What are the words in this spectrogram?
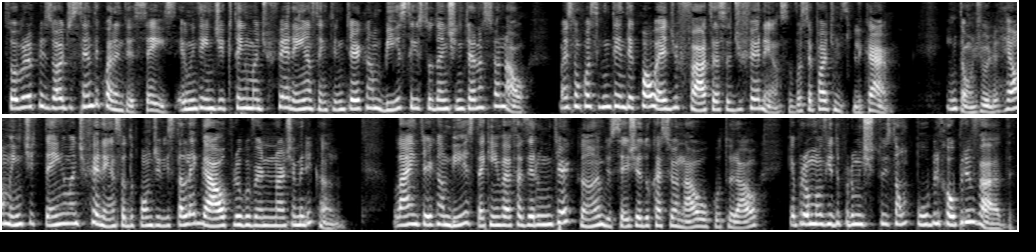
sobre o episódio 146, eu entendi que tem uma diferença entre intercambista e estudante internacional, mas não consigo entender qual é de fato essa diferença. Você pode me explicar? Então, Júlio, realmente tem uma diferença do ponto de vista legal para o governo norte-americano. Lá, intercambista é quem vai fazer um intercâmbio, seja educacional ou cultural, que é promovido por uma instituição pública ou privada.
